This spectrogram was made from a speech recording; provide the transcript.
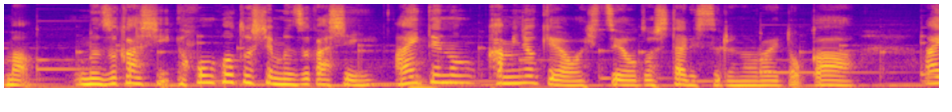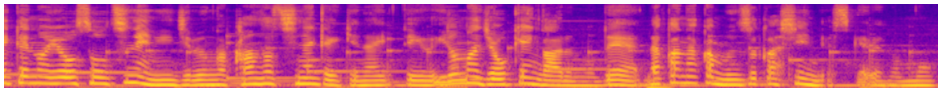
まあ、難しい。方法として難しい。相手の髪の毛を必要としたりする呪いとか、相手の様子を常に自分が観察しなきゃいけないっていういろんな条件があるので、なかなか難しいんですけれども、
